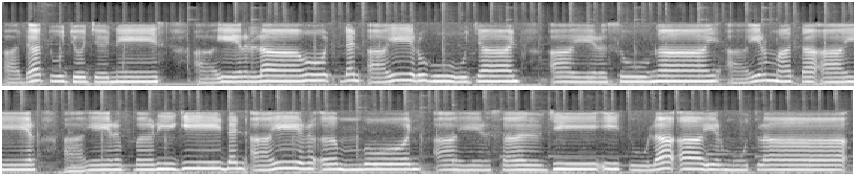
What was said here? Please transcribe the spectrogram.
ada tujuh jenis. Air laut dan air hujan. Air sungai, air mata air. Air perigi dan air embun. Air salji itulah air mutlak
